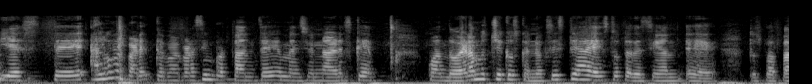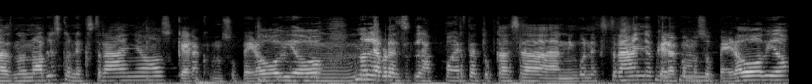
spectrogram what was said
y este algo me que me parece importante mencionar es que cuando éramos chicos que no existía esto, te decían eh, tus papás, no, no hables con extraños, que era como súper obvio, no le abras la puerta de tu casa a ningún extraño, que era como súper obvio,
